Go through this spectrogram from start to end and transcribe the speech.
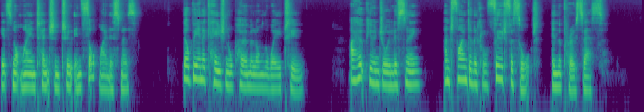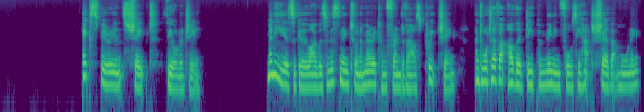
It's not my intention to insult my listeners. There'll be an occasional poem along the way too. I hope you enjoy listening and find a little food for thought in the process. Experience shaped theology. Many years ago, I was listening to an American friend of ours preaching and whatever other deeper meaning meaningfuls he had to share that morning,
